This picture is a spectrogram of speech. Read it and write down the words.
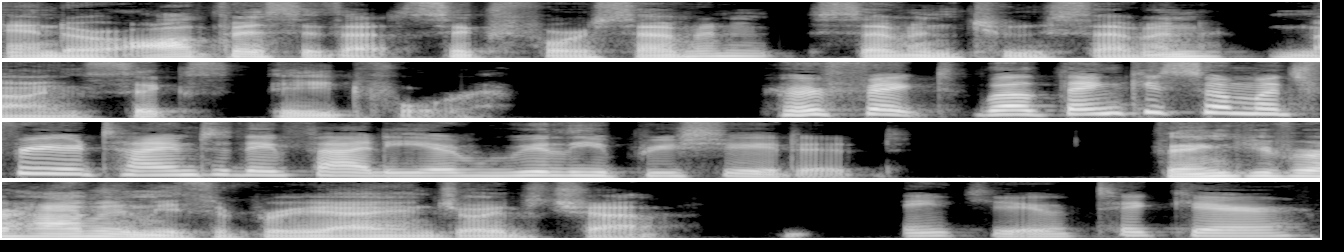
And our office is at 647 727 9684. Perfect. Well, thank you so much for your time today, Fady. I really appreciate it. Thank you for having me, Supriya. I enjoyed the chat. Thank you. Take care.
